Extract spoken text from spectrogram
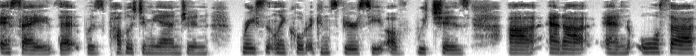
essay that was published in Meanjin recently called A Conspiracy of Witches. Uh, Anna, an author,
